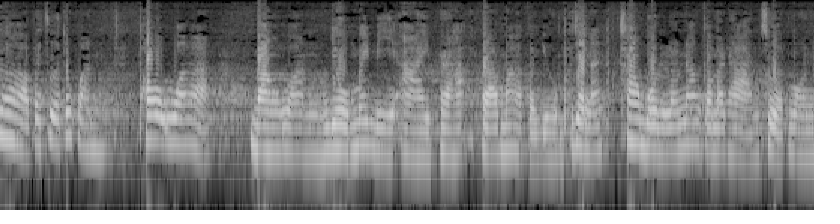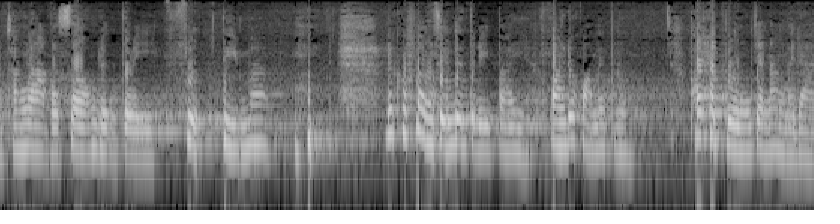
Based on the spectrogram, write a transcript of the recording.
ก็ไปสวดทุกวัน เพราะว่า บางวันโยมไม่มีอายพระพระมากกว่าโยม เพราะฉะนั้นข้างบนเรานั่งกรรมฐานสวดมนต์ข้างล่างเขาซ้อมดนตรี ฝึกดีมาก แล้วก็ฟังเสียงดนตรีไป ฟังด้วยความไม่ปรุง เพราะถ้าปรุงจะนั่งไม่ได้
